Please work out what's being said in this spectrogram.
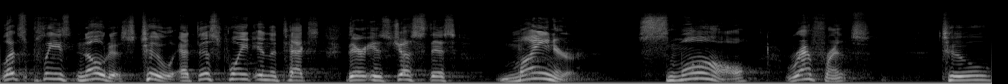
let's please notice, too, at this point in the text, there is just this minor, small reference to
